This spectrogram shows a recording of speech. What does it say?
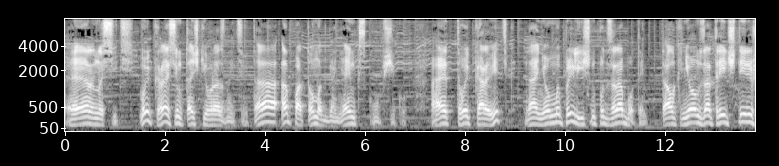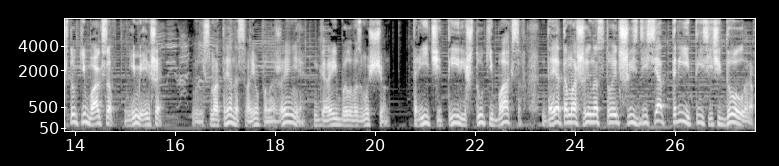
Эрно-Сити. Мы красим тачки в разные цвета, а потом отгоняем к скупщику. А это твой корветик? На нем мы прилично подзаработаем. Толкнем за 3-4 штуки баксов, не меньше. Несмотря на свое положение, Грей был возмущен. Три-четыре штуки баксов? Да эта машина стоит 63 тысячи долларов.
